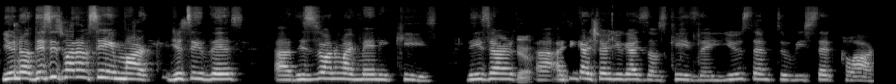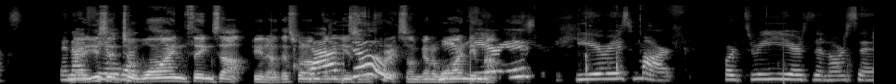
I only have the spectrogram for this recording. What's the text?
you know, this is what I'm saying, Mark. You see this? Uh, this is one of my many keys. These are, yeah. uh, I think I showed you guys those keys. They use them to reset clocks. And no, I use it to wind things up. You know, that's what I'm going to use on Chris. I'm going to wind him here up. Is, here is Mark. For three years, the Lord said,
